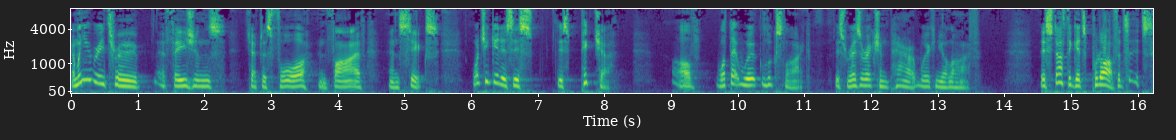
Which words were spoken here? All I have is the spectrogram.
And when you read through Ephesians chapters 4 and 5 and 6, what you get is this, this picture of what that work looks like. This resurrection power at work in your life. There's stuff that gets put off. It's, it's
